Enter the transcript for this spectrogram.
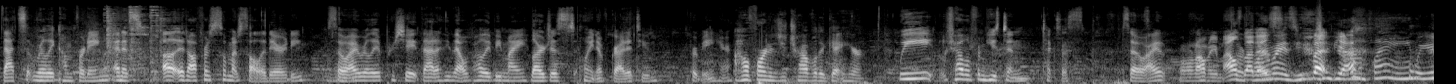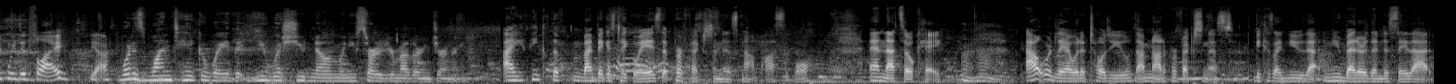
That's really comforting and it's uh, it offers so much solidarity. So I really appreciate that. I think that will probably be my largest point of gratitude for being here. How far did you travel to get here? We traveled from Houston, Texas. So I, I don't know how many miles So that is. You- but yeah, plane. we, we did fly. Yeah, What is one takeaway that you wish you'd known when you started your mothering journey? I think the, my biggest takeaway is that perfection is not possible, and that's okay. Outwardly, I would have told you that I'm not a perfectionist because I knew that knew better than to say that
